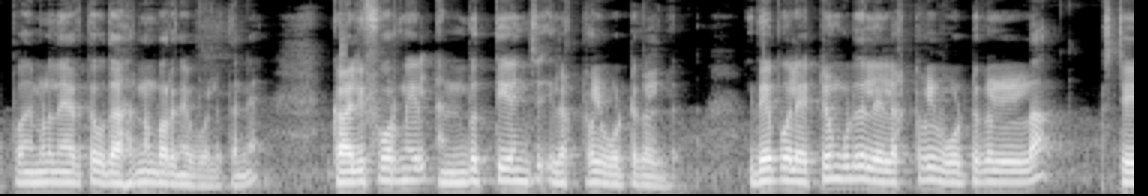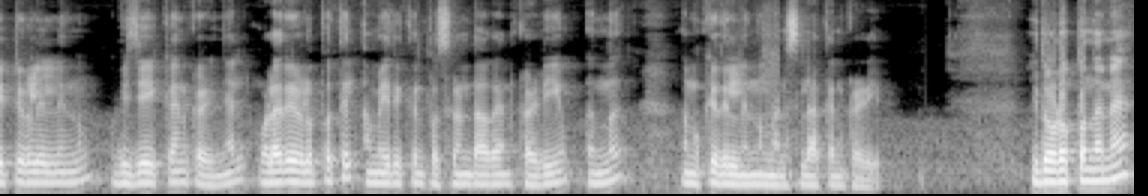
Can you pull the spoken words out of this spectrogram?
അപ്പോൾ നമ്മൾ നേരത്തെ ഉദാഹരണം പറഞ്ഞ പോലെ തന്നെ കാലിഫോർണിയയിൽ അൻപത്തിയഞ്ച് ഇലക്ട്രൽ വോട്ടുകളുണ്ട്. ഇതേപോലെ ഏറ്റവും കൂടുതൽ ഇലക്ട്രൽ വോട്ടുകളുള്ള സ്റ്റേറ്റുകളിൽ നിന്നും വിജയിക്കാൻ കഴിഞ്ഞാൽ വളരെ എളുപ്പത്തിൽ അമേരിക്കൻ പ്രസിഡന്റാകാൻ കഴിയും എന്ന് നമുക്കിതിൽ നിന്നും മനസ്സിലാക്കാൻ കഴിയും. ഇതോടൊപ്പം തന്നെ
